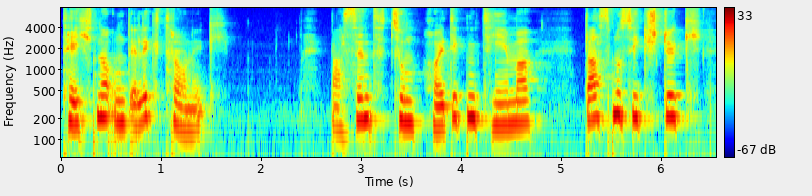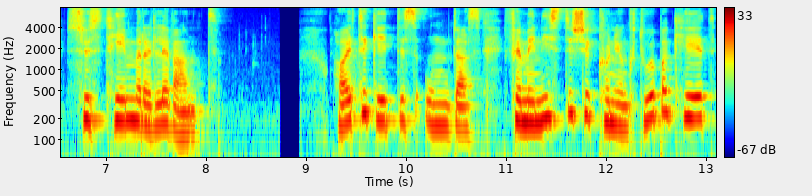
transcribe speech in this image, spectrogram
Techno und Elektronik. Passend zum heutigen Thema das Musikstück Systemrelevant. Heute geht es um das feministische Konjunkturpaket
